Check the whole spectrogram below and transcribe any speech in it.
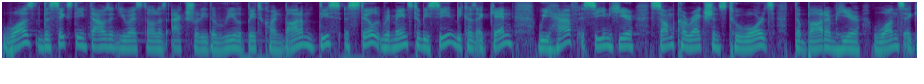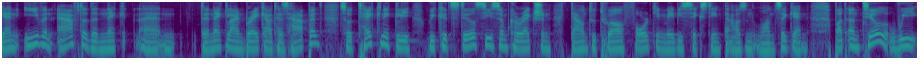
was the 16,000 US dollars actually the real Bitcoin bottom? This still remains to be seen because, again, we have seen here some corrections towards the bottom here once again, even after the neck. Uh, the neckline breakout has happened. So technically, we could still see some correction down to 12, 14, maybe 16,000 once again. But until we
